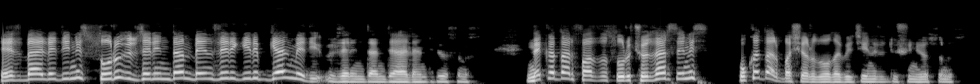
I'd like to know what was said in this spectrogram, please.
Ezberlediğiniz soru üzerinden benzeri gelip gelmediği üzerinden değerlendiriyorsunuz. Ne kadar fazla soru çözerseniz o kadar başarılı olabileceğinizi düşünüyorsunuz.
